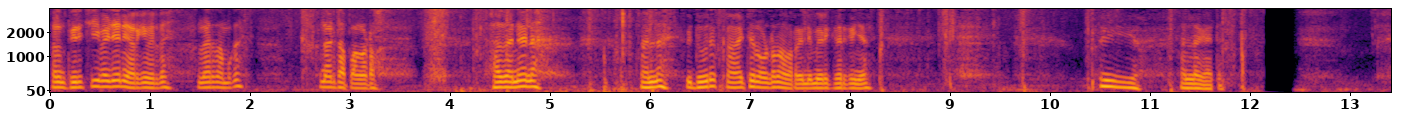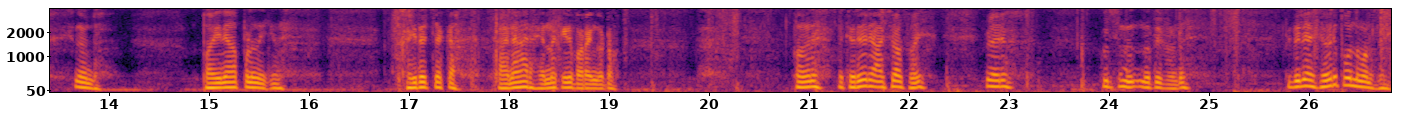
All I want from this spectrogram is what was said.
അതും തിരിച്ച് ഈ വഴി തന്നെ ഇറങ്ങി വരുന്നത് അന്നേരം നമുക്ക് കണ്ണാടി തപ്പാം കേട്ടോ. അത് തന്നെയല്ല നല്ല വിദൂര കാഴ്ചകളുണ്ടെന്നാണ് പറയുന്നത്. മേളിൽ കയറി കഴിഞ്ഞാൽ അയ്യോ നല്ല കയറ്റം ഇതുണ്ടോ? പൈനാപ്പിൾ നിൽക്കുന്നത് കൈതച്ചക്ക കനാര എന്നൊക്കെ പറയും കേട്ടോ. അപ്പോൾ അങ്ങനെ ചെറിയൊരു ആശ്വാസമായി. ഇവിടെ ഒരു കുരിശ് നിർത്തിയിട്ടുണ്ട്. ഇതിലെ കയറിപ്പോന്ന് മനസ്സിലായി.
